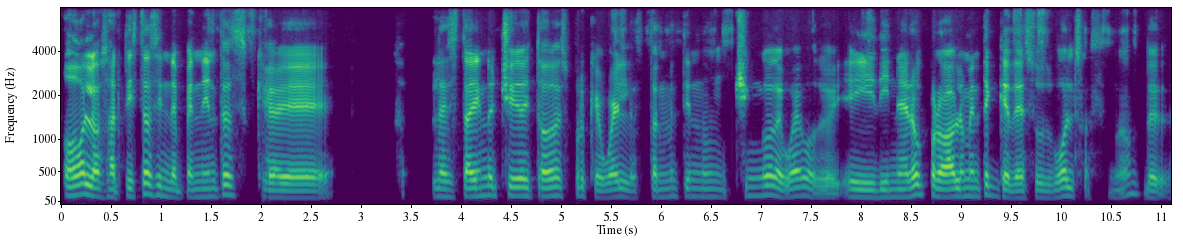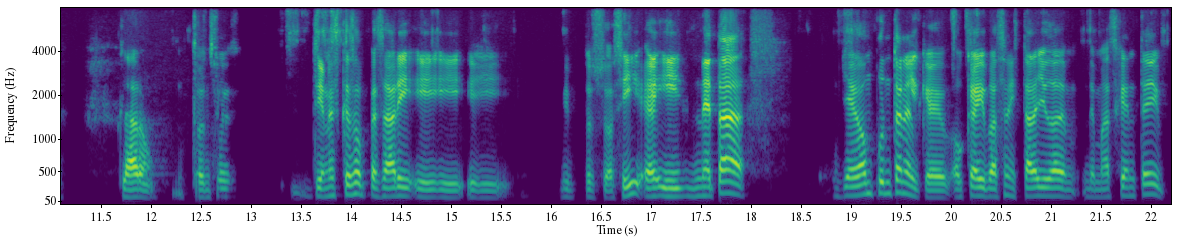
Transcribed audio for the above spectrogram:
o los artistas independientes que les está yendo chido y todo es porque, güey, le están metiendo un chingo de huevos, güey, y dinero probablemente que de sus bolsas, ¿no? De, claro. Entonces, tienes que sopesar y, y, y, y pues así, eh, y neta, llega un punto en el que, ok, vas a necesitar ayuda de, más gente y pues,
